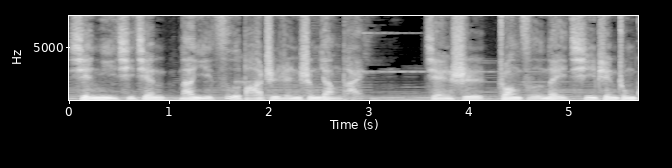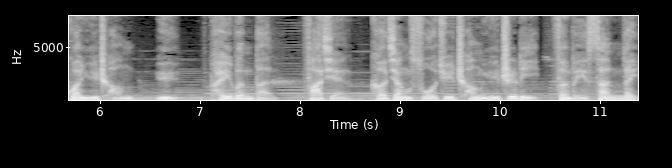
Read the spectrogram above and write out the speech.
现逆其间难以自拔之人生样态。检视《庄子》内七篇中关于成遇培文本，发现可将所具成遇之力分为三类：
